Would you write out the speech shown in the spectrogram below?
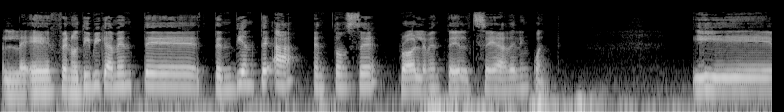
es fenotípicamente tendiente a, entonces probablemente él sea delincuente. Y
